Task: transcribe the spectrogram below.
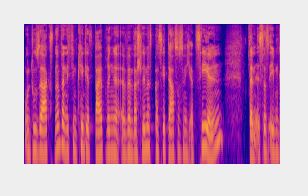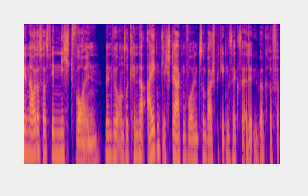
Und du sagst, ne, wenn ich dem Kind jetzt beibringe, äh, wenn was Schlimmes passiert, darfst du es nicht erzählen, dann ist das eben genau das, was wir nicht wollen, wenn wir unsere Kinder eigentlich stärken wollen, zum Beispiel gegen sexuelle Übergriffe.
